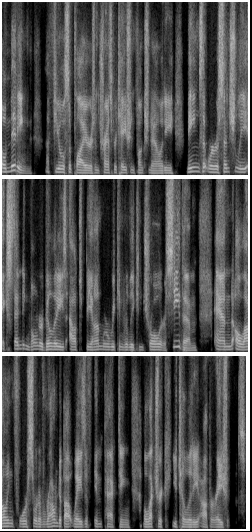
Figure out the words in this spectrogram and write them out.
omitting fuel suppliers and transportation functionality means that we're essentially extending vulnerabilities out beyond where we can really control or see them and allowing for sort of roundabout ways of impacting electric utility operations.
